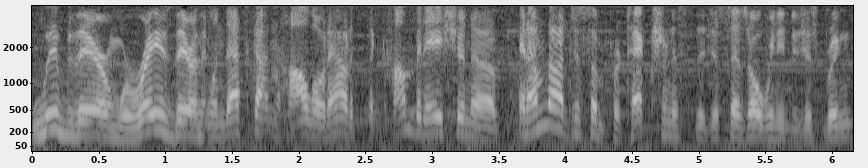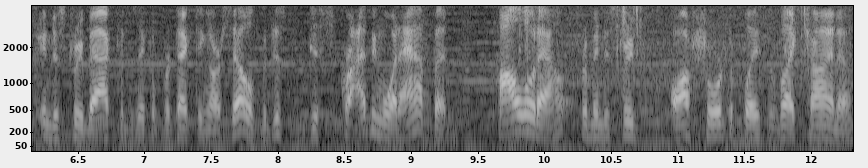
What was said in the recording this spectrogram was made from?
lived there and were raised there. And when that's gotten hollowed out, it's the combination of, and I'm not just some protectionist that just says, oh, we need to just bring industry back for the sake of protecting ourselves, but just describing what happened. Hollowed out from industry offshore to places like China.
